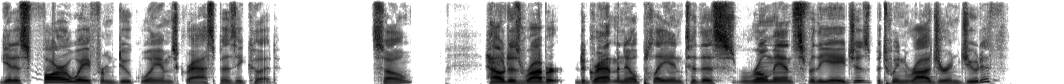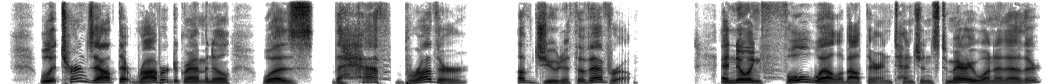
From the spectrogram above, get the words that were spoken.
get as far away from Duke William's grasp as he could. So, How does Robert de Grantmesnil play into this romance for the ages between Roger and Judith? Well, it turns out that Robert de Grantmesnil was the half brother of Judith of Evreux. And knowing full well about their intentions to marry one another,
